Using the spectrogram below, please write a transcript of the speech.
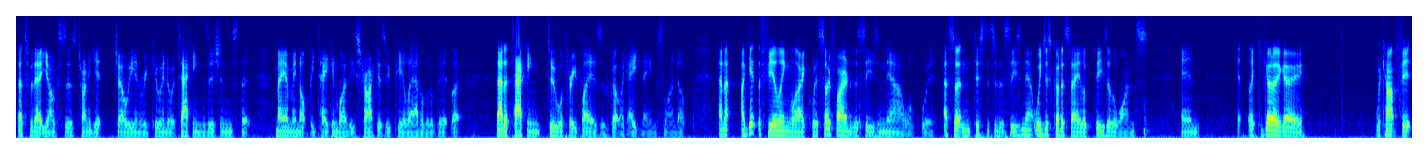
that's without youngsters trying to get Joey and Riku into attacking positions that may or may not be taken by these strikers who peel out a little bit. Like that attacking two or three players have got like eight names lined up. And I, I get the feeling like we're so far into the season now, or we're a certain distance into the season now, we just got to say, look, these are the ones. And uh, like you got to go, we can't fit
